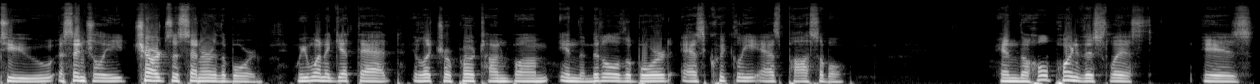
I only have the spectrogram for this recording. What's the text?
to essentially charge the center of the board. We want to get that electroproton bomb in the middle of the board as quickly as possible. And the whole point of this list is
